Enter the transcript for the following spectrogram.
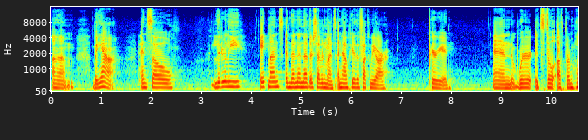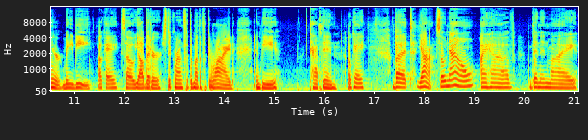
Um, but yeah, and so literally eight months and then another seven months, and now here the fuck we are. Period. And we're it's still up from here, baby. Okay, so y'all better stick around for the motherfucking ride and be tapped in. Okay. But yeah, so now I have been in my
